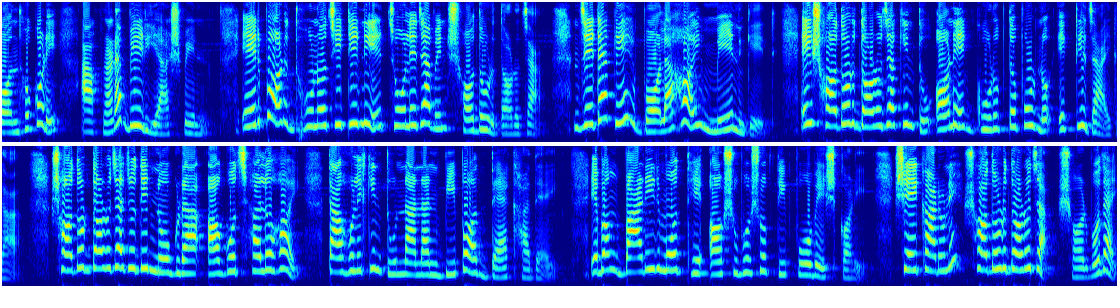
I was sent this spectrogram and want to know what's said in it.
বন্ধ করে আপনারা বেরিয়ে আসবেন। এরপর ধুনোচিটি নিয়ে চলে যাবেন সদর দরজা, যেটাকে বলা হয় মেন গেট এই সদর দরজা কিন্তু অনেক গুরুত্বপূর্ণ একটি জায়গা। সদর দরজা যদি নোংরা, অগোছালো হয়, তাহলে কিন্তু নানান বিপদ দেখা দেয়। এবং বাড়ির মধ্যে অশুভ শক্তি প্রবেশ করে। সেই কারণে সদর দরজা সর্বদাই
